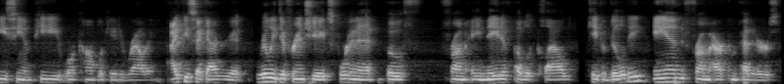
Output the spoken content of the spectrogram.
ECMP or complicated routing. IPsec aggregate really differentiates Fortinet both from a native public cloud capability and from our competitors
